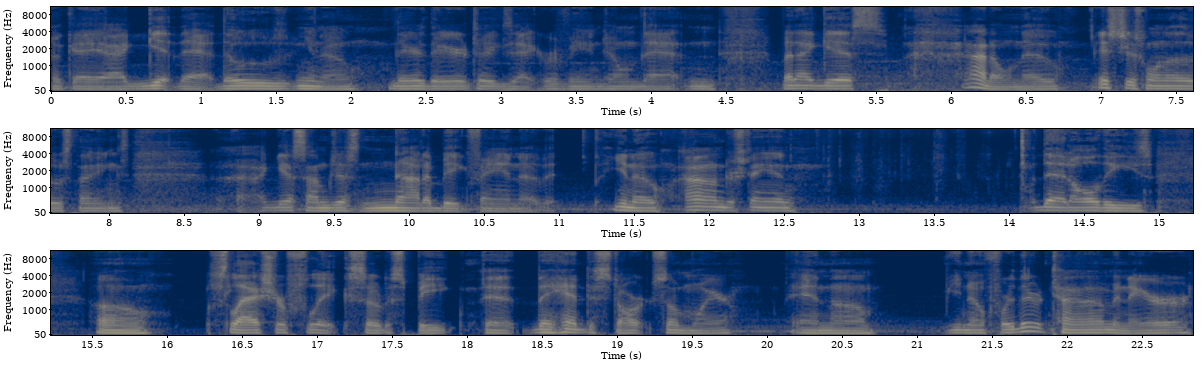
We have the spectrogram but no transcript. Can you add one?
Okay, I get that. Those, you know, they're there to exact revenge on that. And but I guess I don't know. It's just one of those things. I guess I'm just not a big fan of it. You know, I understand that all these uh, slasher flicks, so to speak, that they had to start somewhere, and um, you know, for their time and era,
